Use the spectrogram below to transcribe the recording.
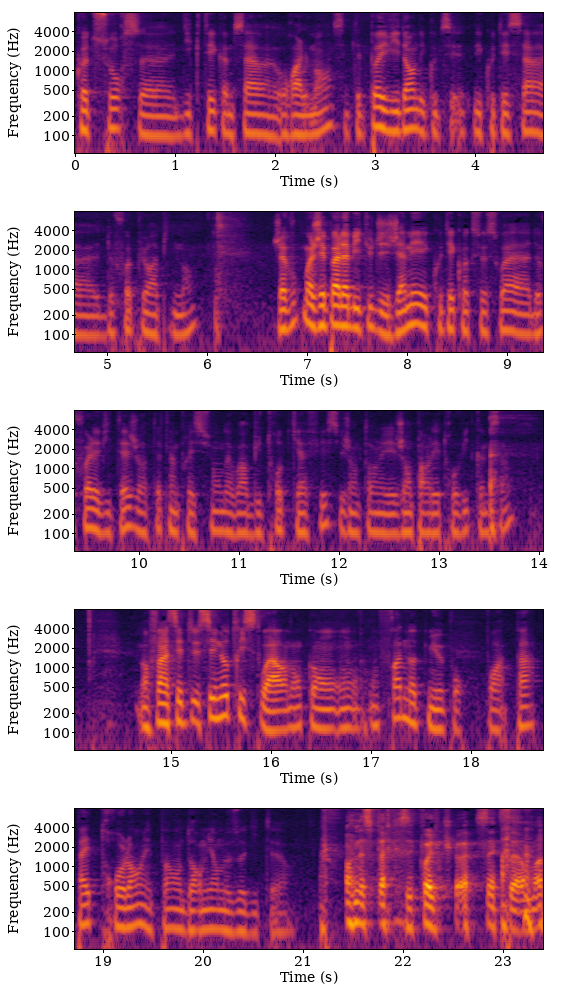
code source euh, dictées comme ça euh, oralement. C'est peut-être pas évident d'écouter ça euh, deux fois plus rapidement. J'avoue que moi j'ai pas l'habitude, j'ai jamais écouté quoi que ce soit à deux fois la vitesse. J'aurais peut-être l'impression d'avoir bu trop de café si j'entends les gens parler trop vite comme ça. Enfin, c'est une autre histoire, donc on, on- on fera de notre mieux pour, pour pas, pas être trop lent et pas endormir nos auditeurs. On espère que c'est pas le cas, sincèrement.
